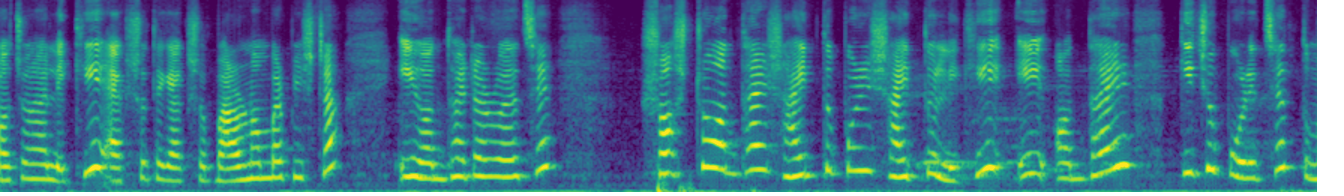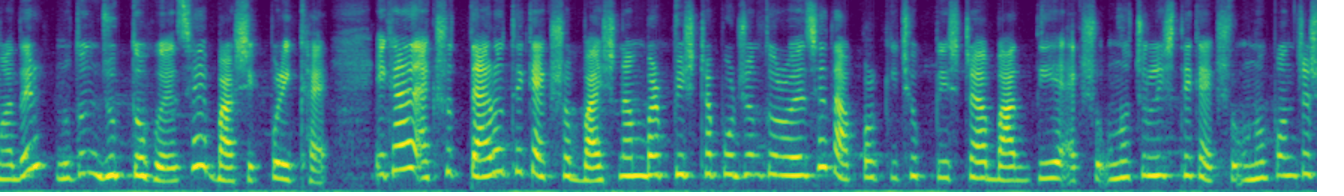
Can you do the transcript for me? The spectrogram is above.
রচনা লিখি একশো থেকে একশো বারো নম্বর পৃষ্ঠা। এই অধ্যায়টা রয়েছে। ষষ্ঠ অধ্যায় সাহিত্য পড়ি সাহিত্য লিখি। এই অধ্যায়ের কিছু পরিচ্ছেদ তোমাদের নতুন যুক্ত হয়েছে বার্ষিক পরীক্ষায়। এখানে একশো তেরো থেকে একশো বাইশ নাম্বার পৃষ্ঠা পর্যন্ত রয়েছে। তারপর কিছু পৃষ্ঠা বাদ দিয়ে একশো উনচল্লিশ থেকে একশো উনপঞ্চাশ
